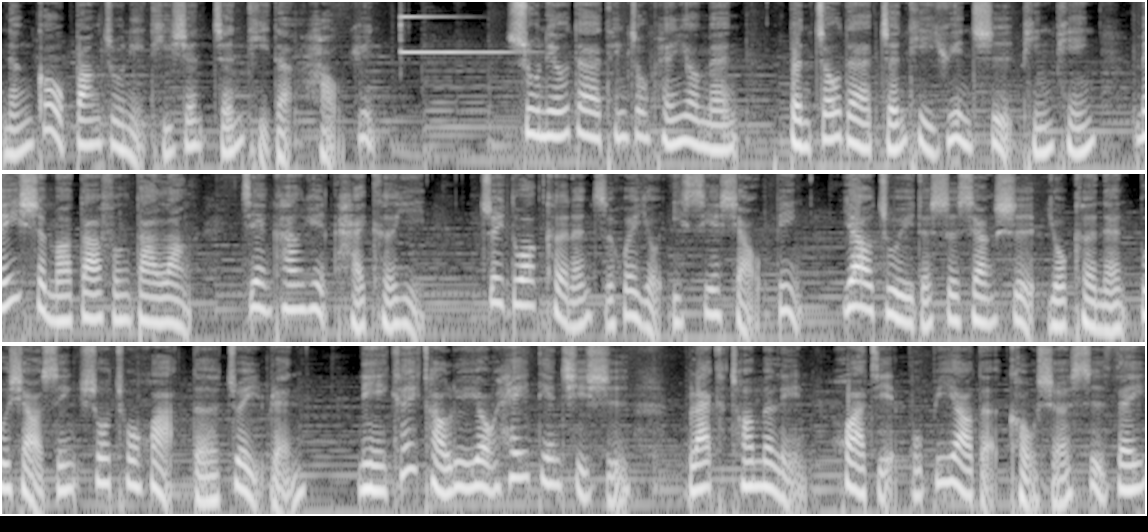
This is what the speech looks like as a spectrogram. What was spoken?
能够帮助你提升整体的好运。属牛的听众朋友们，本周的整体运势平平，没什么大风大浪，健康运还可以，最多可能只会有一些小病。要注意的事项是，有可能不小心说错话得罪人。你可以考虑用黑电气石 （Black Tourmaline） 化解不必要的口舌是非。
